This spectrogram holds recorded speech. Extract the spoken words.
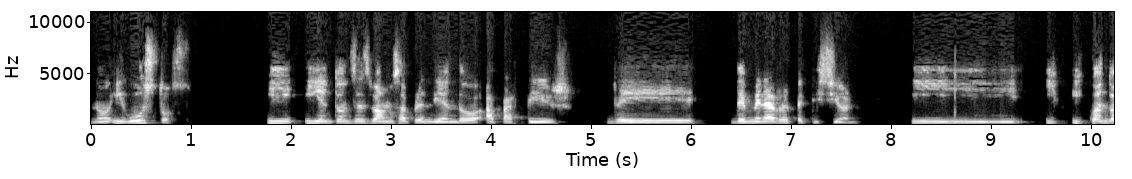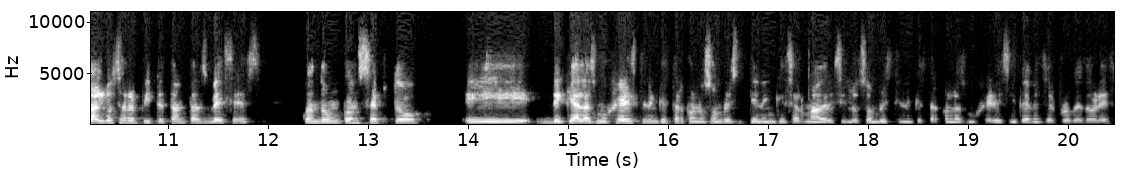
¿no? Y gustos. Y, entonces vamos aprendiendo a partir de, mera repetición. Y, cuando algo se repite tantas veces, cuando un concepto eh, de que a las mujeres tienen que estar con los hombres y tienen que ser madres y los hombres tienen que estar con las mujeres y deben ser proveedores,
